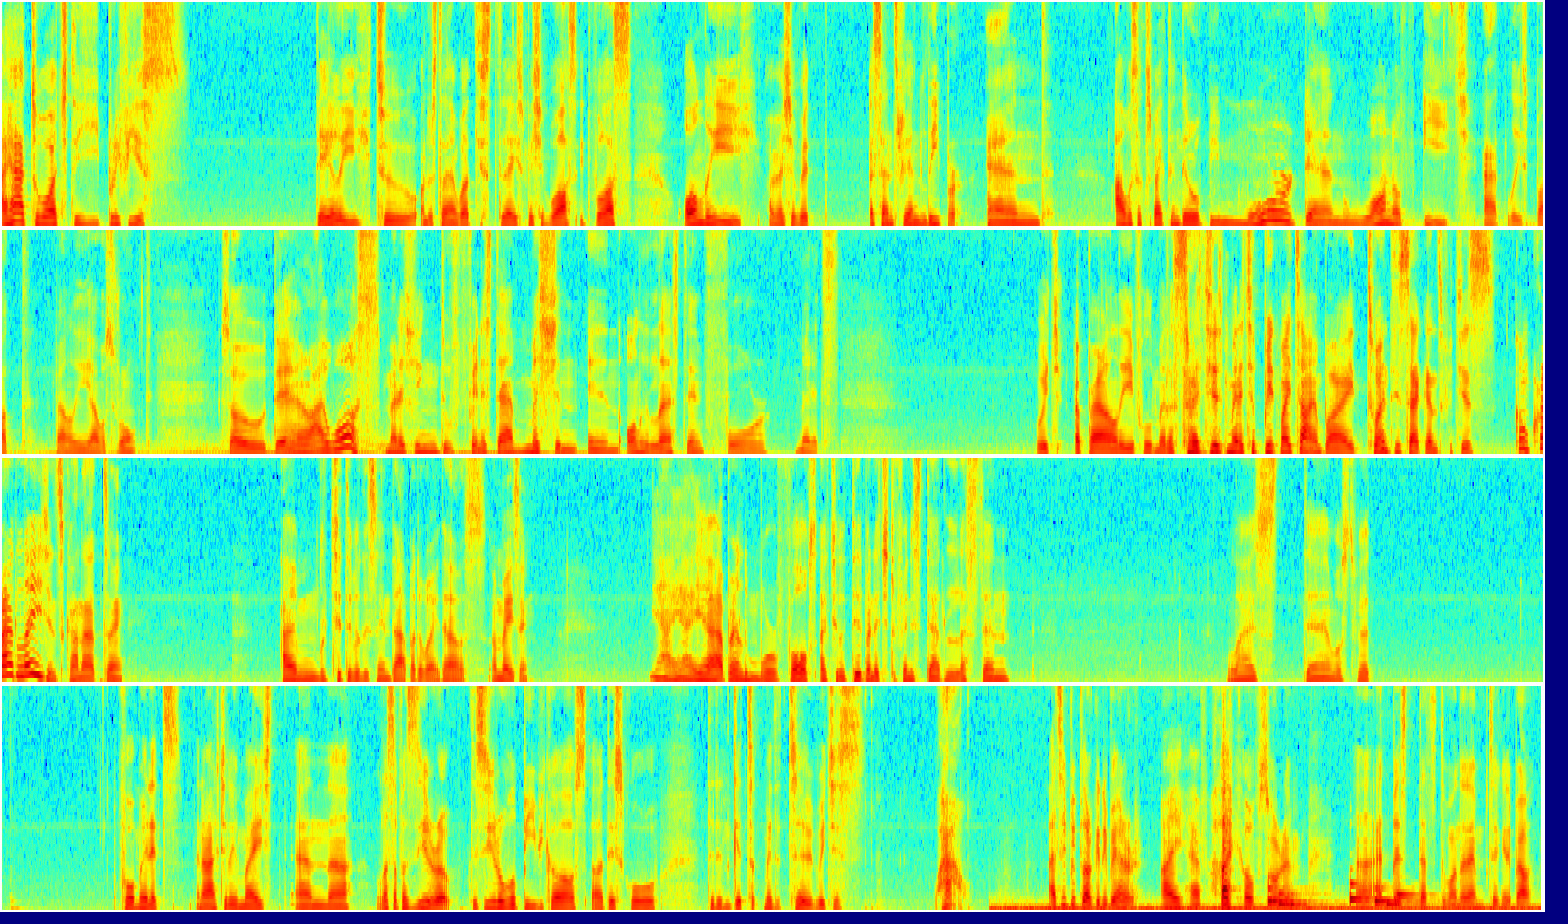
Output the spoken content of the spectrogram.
I had to watch the previous daily to understand what this today's mission was. It was only a mission with a sentry and leaper, and I was expecting there would be more than one of each at least, but apparently I was wrong. So there I was, managing to finish that mission in only less than 4 minutes. Which apparently Full Metal Strategist managed to beat my time by 20 seconds, which is congratulations kind of thing. I'm legitimately saying that by the way, that was amazing. Yeah, yeah, yeah, apparently more folks actually did manage to finish that less than... Less than, what's that? four minutes and I'm actually amazed and uh, less of a zero the zero will be because uh, the score didn't get submitted to, which is wow. I think people are getting better. I have high hopes for them. Uh, at best that's the one that I'm thinking about.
